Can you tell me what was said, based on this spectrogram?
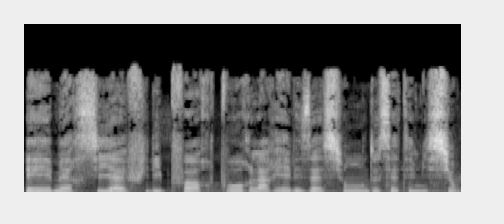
Et merci à Philippe Faure pour la réalisation de cette émission.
